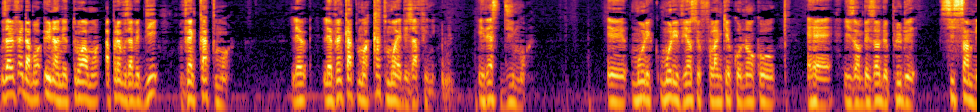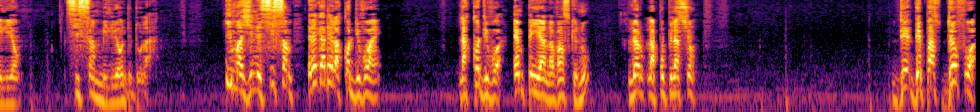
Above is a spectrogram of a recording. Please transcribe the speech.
Vous avez fait d'abord une année, 3 mois. Après, vous avez dit 24 mois. Les, les 24 mois, 4 mois est déjà fini. Il reste 10 mois. Et Mori, vient se flanquer Konoko. Eh, ils ont besoin de plus de 600 millions. 600 millions de dollars. Imaginez 600... Regardez la Côte d'Ivoire. Hein. La Côte d'Ivoire, un pays en avance que nous, la population dépasse deux fois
